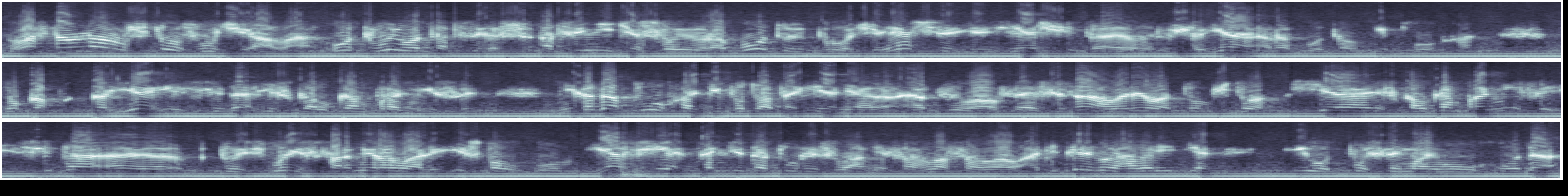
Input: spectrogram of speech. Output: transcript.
В основном, что звучало? Вот вы вот оце- оцените свою работу и прочее. Я, я считаю, говорю, что я работал неплохо, но кап- я всегда искал компромиссы. Никогда плохо о депутатах я не отзывался. Я всегда говорил о том, что я искал компромиссы и всегда, э, то есть мы сформировали исполком. Я все кандидатуры с вами согласовал. А теперь вы говорите, и вот после моего ухода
